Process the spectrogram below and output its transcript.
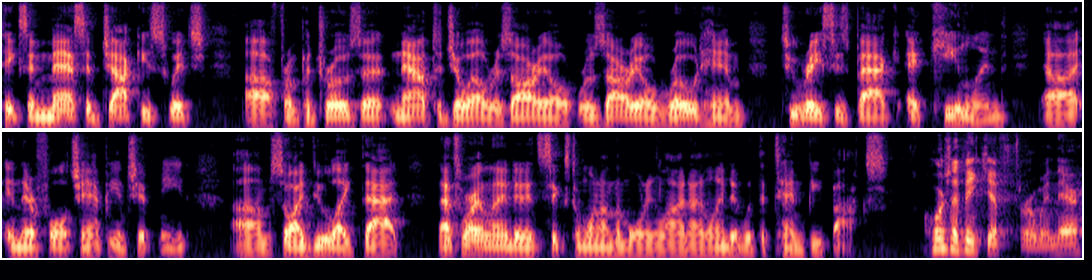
takes a massive jockey switch uh, from pedroza now to joel rosario rosario rode him two races back at Keeneland uh, in their fall championship meet. Um, so I do like that. That's where I landed at six to one on the morning line. I landed with the 10 beatbox. Horse I think you have to throw in there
